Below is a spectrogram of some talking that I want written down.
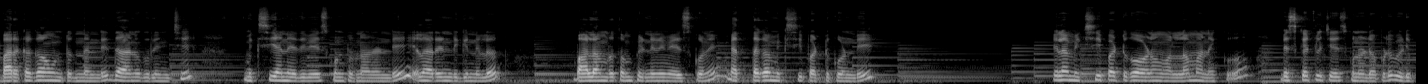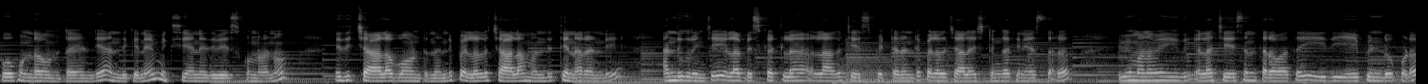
బరకగా ఉంటుందండి. దాని గురించి మిక్సీ అనేది వేసుకుంటున్నానండి. ఇలా రెండు గిన్నెలు బాలామృతం పిండిని వేసుకొని మెత్తగా మిక్సీ పట్టుకోండి. ఇలా మిక్సీ పట్టుకోవడం వల్ల మనకు బిస్కెట్లు చేసుకునేటప్పుడు విడిపోకుండా ఉంటాయండి. అందుకనే మిక్సీ అనేది వేసుకున్నాను. ఇది చాలా బాగుంటుందండి. పిల్లలు చాలామంది తినరండి. అందు గురించి ఇలా బిస్కెట్ల లాగా చేసి పెట్టారంటే పిల్లలు చాలా ఇష్టంగా తినేస్తారు. ఇవి మనం ఇవి ఇలా చేసిన తర్వాత ఇది ఏ పిండో కూడా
